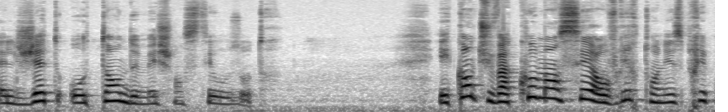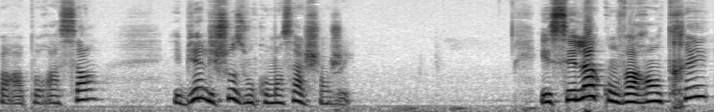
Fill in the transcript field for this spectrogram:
elle jette autant de méchanceté aux autres. Et quand tu vas commencer à ouvrir ton esprit par rapport à ça, eh bien les choses vont commencer à changer. Et c'est là qu'on va rentrer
